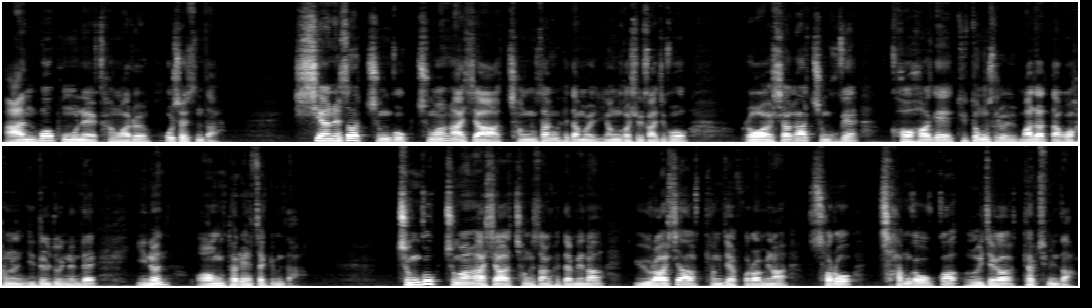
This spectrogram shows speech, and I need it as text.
안보 부문의 강화를 호소했습니다. 시안에서 중국 중앙아시아 정상회담을 연 것을 가지고 러시아가 중국에 거하게 뒤통수를 맞았다고 하는 이들도 있는데 이는 엉터리 해석입니다. 중국 중앙아시아 정상회담이나 유라시아 경제포럼이나 서로 참가국과 의제가 겹칩니다.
